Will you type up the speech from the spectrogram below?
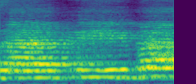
happy birthday.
